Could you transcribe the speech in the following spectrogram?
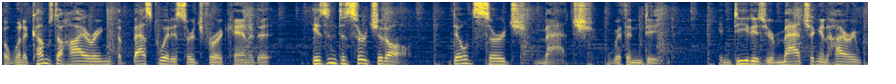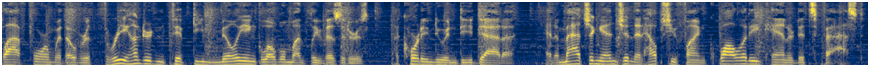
But when it comes to hiring, the best way to search for a candidate isn't to search at all. Don't search match with Indeed. Indeed is your matching and hiring platform with over 350 million global monthly visitors, according to Indeed data, and a matching engine that helps you find quality candidates fast.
